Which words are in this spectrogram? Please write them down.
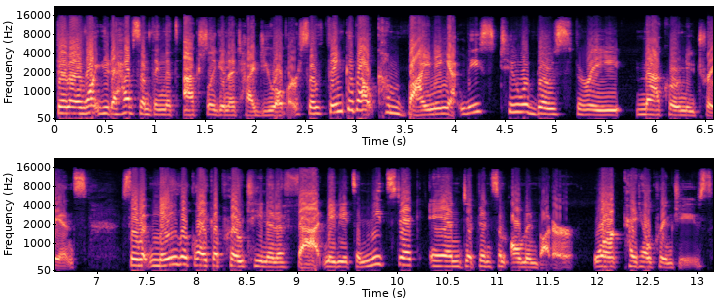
then I want you to have something that's actually going to tide you over. So think about combining at least two of those three macronutrients. So it may look like a protein and a fat. Maybe it's a meat stick and dipped in some almond butter or Kite Hill cream cheese.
